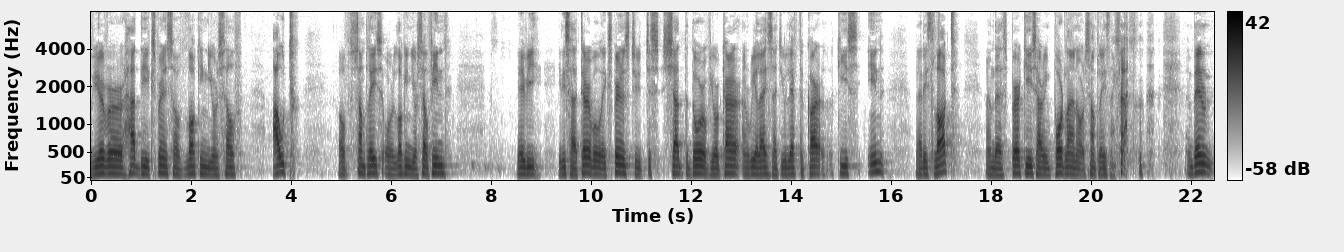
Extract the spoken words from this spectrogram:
Have you ever had the experience of locking yourself out of some place or locking yourself in? Maybe it is a terrible experience to just shut the door of your car and realize that you left the car keys in, that is locked, and the spare keys are in Portland or someplace like that. and then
